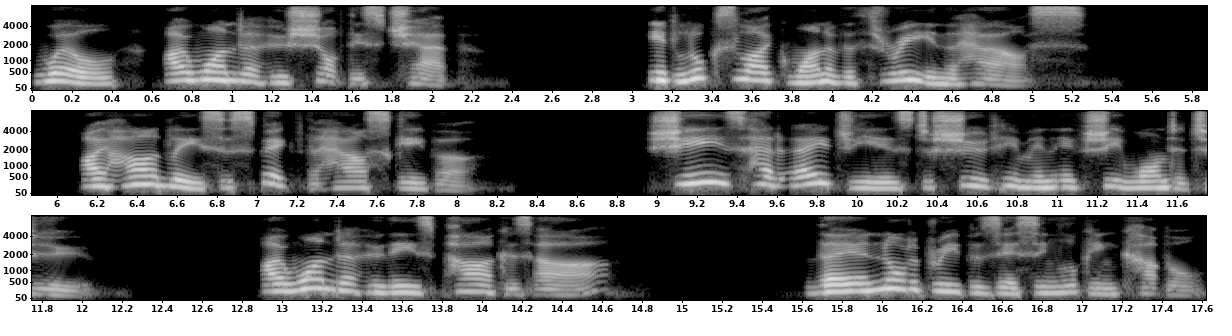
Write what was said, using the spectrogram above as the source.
Well, I wonder who shot this chap. It looks like one of the three in the house. I hardly suspect the housekeeper. She's had eight years to shoot him in if she wanted to. I wonder who these Parkers are. They are not a prepossessing looking couple.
